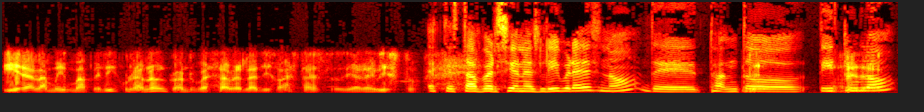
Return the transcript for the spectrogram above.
y era la misma película, ¿no? Y cuando empecé a verla, dijo, hasta esto ya la he visto. Es que estas versiones libres, ¿no? De tanto título. Pero-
